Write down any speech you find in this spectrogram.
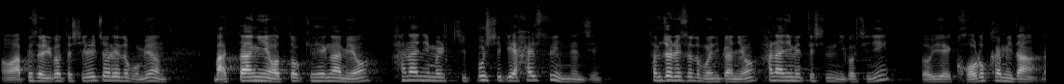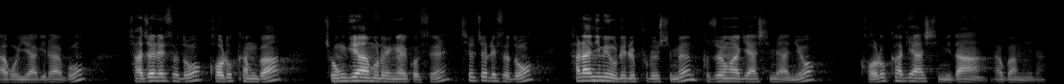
어, 앞에서 읽었듯이 1절에도 보면 마땅히 어떻게 행하며 하나님을 기쁘시게 할 수 있는지 3절에서도 보니까요 하나님의 뜻은 이것이니 너희의 거룩함이다라고 이야기를 하고 4절에서도 거룩함과 존귀함으로 행할 것을 7절에서도 하나님이 우리를 부르시면 부정하게 하심이 아니요 거룩하게 하십니다라고 합니다.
